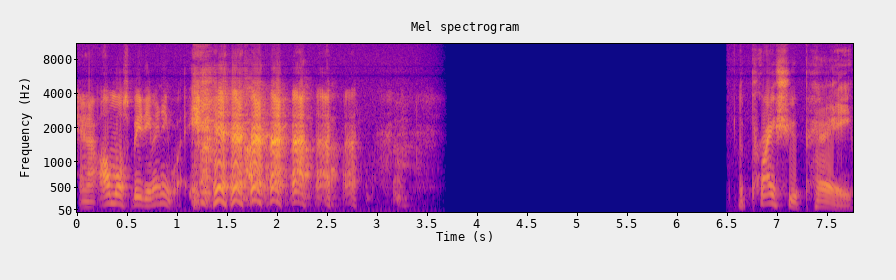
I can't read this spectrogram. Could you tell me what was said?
And I almost beat him anyway. the price you pay,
